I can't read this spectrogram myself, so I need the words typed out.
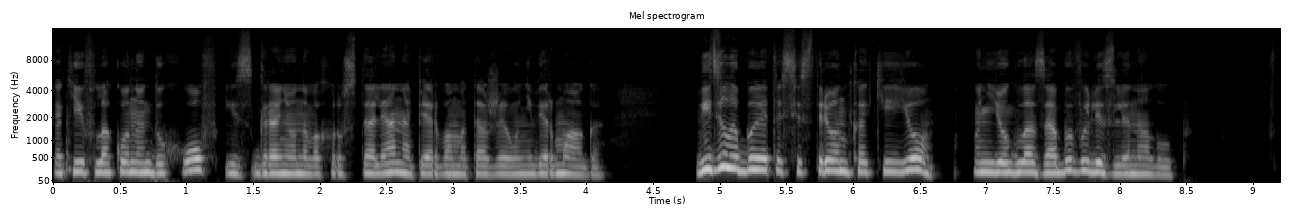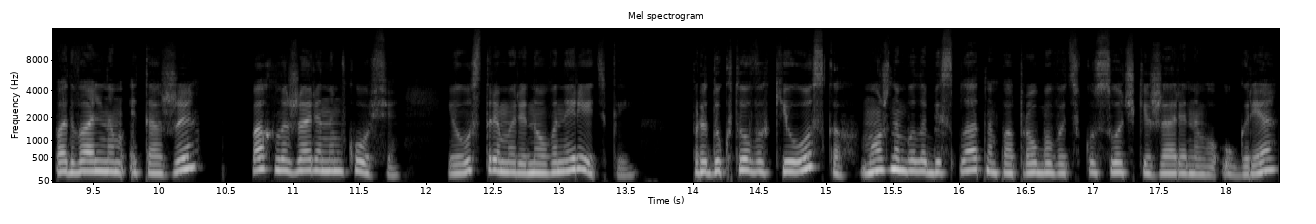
какие флаконы духов из граненого хрусталя на первом этаже универмага. Видела бы эта сестренка Кио, у нее глаза бы вылезли на лоб. В подвальном этаже пахло жареным кофе и острой маринованной редькой. В продуктовых киосках можно было бесплатно попробовать кусочки жареного угря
